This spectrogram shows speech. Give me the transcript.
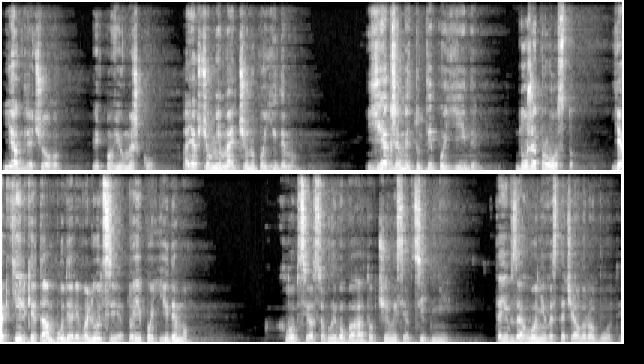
Як для чого? відповів Мишко. А якщо в Німеччину поїдемо? Як же ми туди поїдемо? Дуже просто. Як тільки там буде революція, то і поїдемо. Хлопці особливо багато вчилися в ці дні, та й в загоні вистачало роботи.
